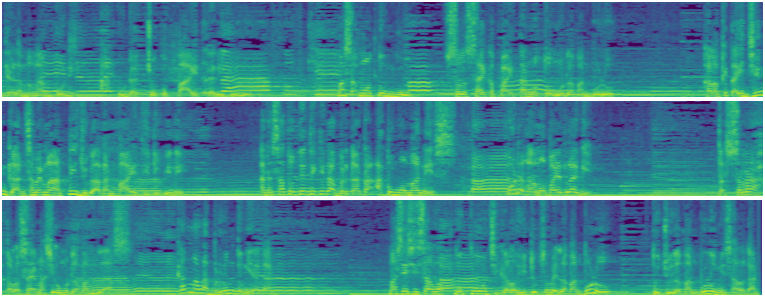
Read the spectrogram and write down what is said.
adalah mengampuni. Aku udah cukup pahit dari dulu. Masa mau tunggu selesai kepahitan waktu umur 80? Kalau kita izinkan sampai mati juga akan pahit hidup ini. Ada satu titik kita berkata, aku mau manis. Udah gak mau pahit lagi. Terserah kalau saya masih umur 18. Kan malah beruntung ya kan? Masih sisa waktuku jika lo hidup sampai 80, 780 misalkan.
